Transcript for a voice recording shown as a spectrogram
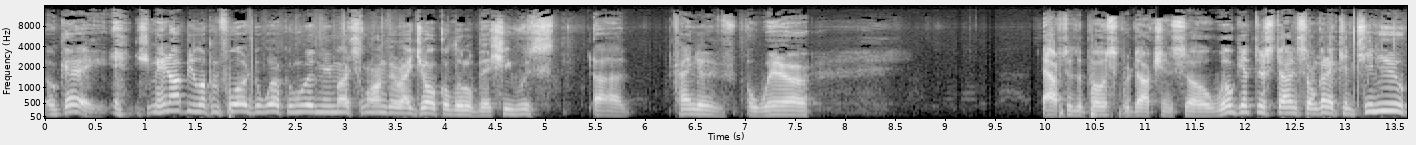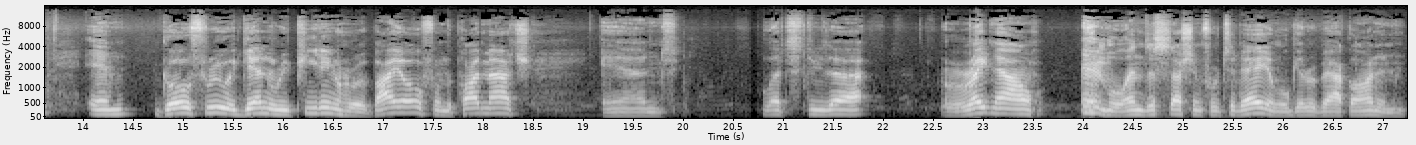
Okay. She may not be looking forward to working with me much longer. I joke a little bit. She was uh, kind of aware after the post production. So we'll get this done. So I'm going to continue and go through again, repeating her bio from the pod match. And let's do that right now. And we'll end this session for today and we'll get her back on and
